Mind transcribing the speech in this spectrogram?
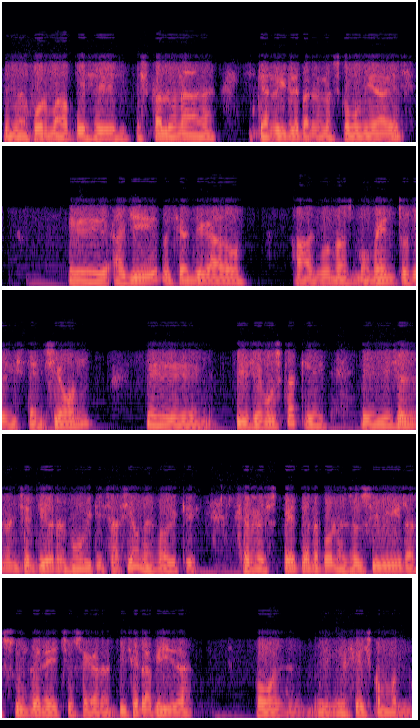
de una forma pues eh, escalonada y terrible para las comunidades. Eh, allí pues se han llegado a algunos momentos de distensión, eh, y se busca que, eh, ese es el sentido de las movilizaciones, ¿no? de que se respete a la población civil, a sus derechos, se garantice la vida, ¿no? Eh, ese es como el,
